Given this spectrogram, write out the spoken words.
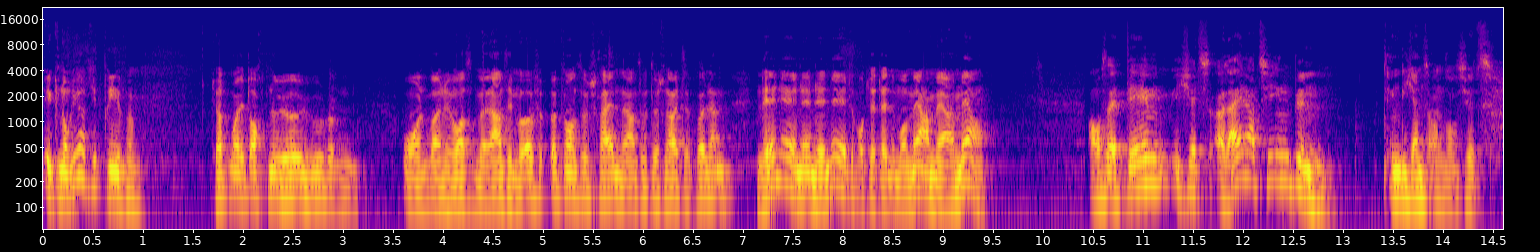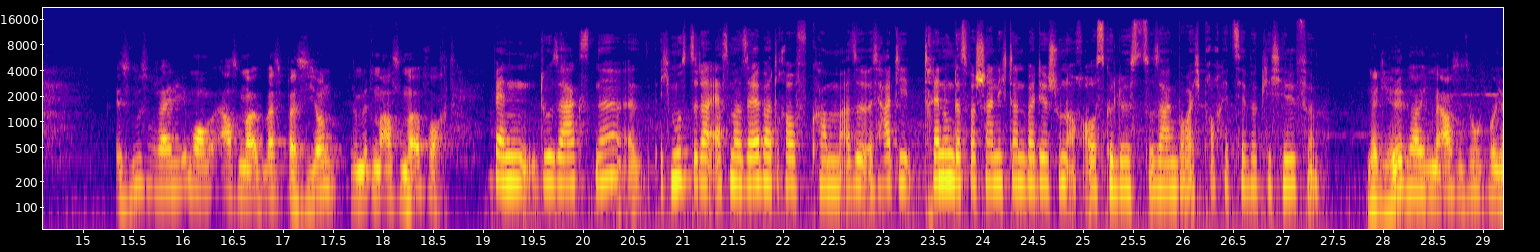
ignoriert, die Briefe. Die hat man gedacht, naja, gut, dann und wenn wir werden sie mal öffnen zu schreiben, werden sie die Schnauze voll haben. Nee, nee, nee, nee, nee, das wird ja dann immer mehr, mehr, mehr. Auch seitdem ich jetzt alleinerziehend bin, denke ich ganz anders jetzt. Es muss wahrscheinlich immer erstmal was passieren, damit man erstmal aufwacht. Wenn du sagst, ne, ich musste da erstmal selber drauf kommen, also es hat die Trennung das wahrscheinlich dann bei dir schon auch ausgelöst, zu sagen, boah, ich brauche jetzt hier wirklich Hilfe. Ne, die Hilfe habe ich mir erst gesucht, wo, ich,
